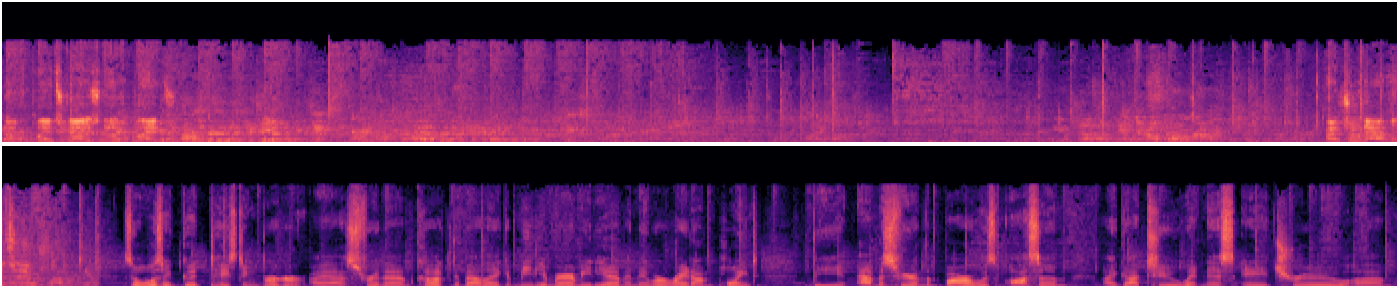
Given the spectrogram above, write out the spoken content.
No complaints, guys. No complaints. About two and a half minutes in. So it was a good tasting burger. I asked for them cooked about like a medium rare medium and they were right on point. The atmosphere in the bar was awesome. I got to witness a true um,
